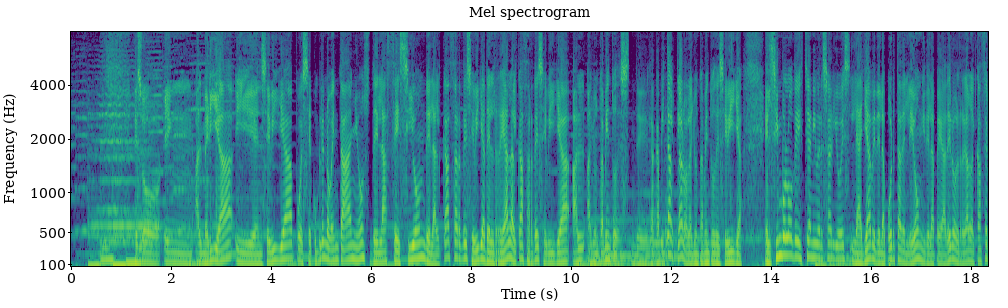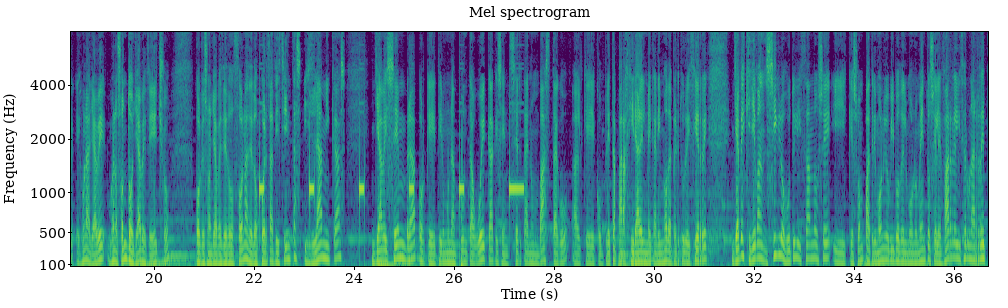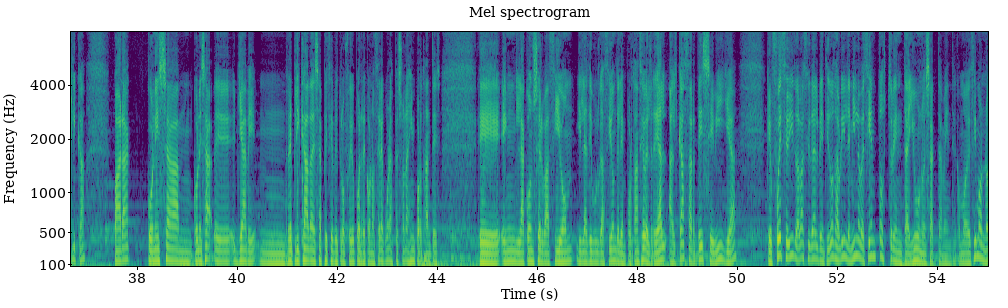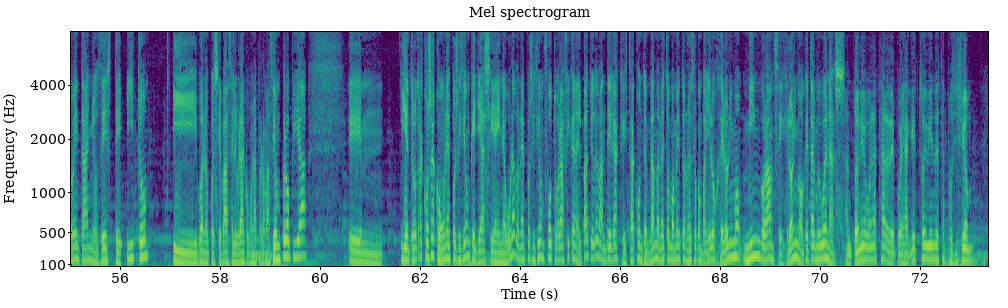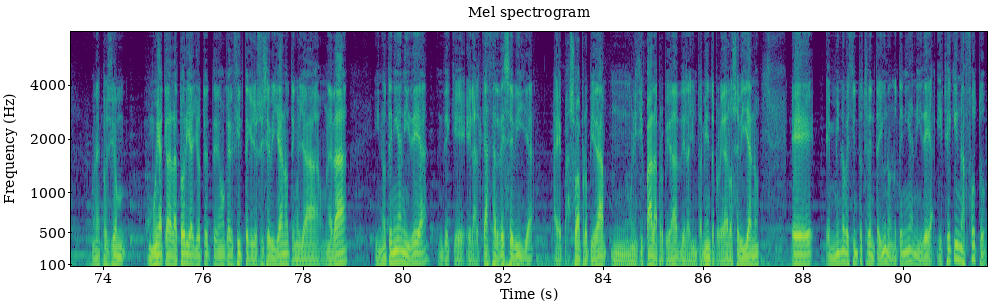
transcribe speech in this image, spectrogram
Eso en Almería y en Sevilla, pues se cumplen 90 años de la cesión del Alcázar de Sevilla, del Real Alcázar de Sevilla, al Ayuntamiento de, la capital, claro, al Ayuntamiento de Sevilla. El símbolo de este aniversario es la llave de la Puerta del León y del apeadero del Real Alcázar. Es una llave, bueno, son dos llaves de hecho, porque son llaves de dos zonas, de dos puertas distintas, islámicas, llaves hembra, porque tienen una punta hueca que se inserta en un vástago al que completa para girar el mecanismo de apertura y cierre llaves que llevan siglos utilizándose y que son patrimonio vivo del monumento. Se les va a realizar una réplica para con esa, con esa eh, llave mm, replicada, esa especie de trofeo, pues reconocer a algunas personas importantes eh, en la conservación y la divulgación de la importancia del Real Alcázar de Sevilla que fue cedido a la ciudad el 22 de abril de 1931 exactamente. Como decimos, 90 años de este hito y bueno, pues se va a celebrar con una programación propia. Em, y entre otras cosas con una exposición que ya se ha inaugurado, una exposición fotográfica en el patio de banderas que está contemplando en estos momentos nuestro compañero Jerónimo Mingorance. Jerónimo, ¿qué tal? Muy buenas. Antonio, buenas tardes. Pues aquí estoy viendo esta exposición, una exposición muy aclaratoria. Yo te, tengo que decirte que yo soy sevillano, tengo ya una edad y no tenía ni idea de que el Alcázar de Sevilla eh, pasó a propiedad mm, municipal, a propiedad del ayuntamiento, a propiedad de los sevillanos. Eh, en 1931, no tenía ni idea. Y estoy aquí una foto,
